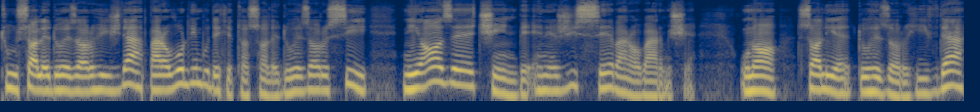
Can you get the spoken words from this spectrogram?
تو سال 2018 برآورد این بوده که تا سال 2030 نیاز چین به انرژی سه برابر میشه. اونا سالی 2017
